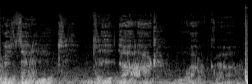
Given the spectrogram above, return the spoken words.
present the Dark Worker.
